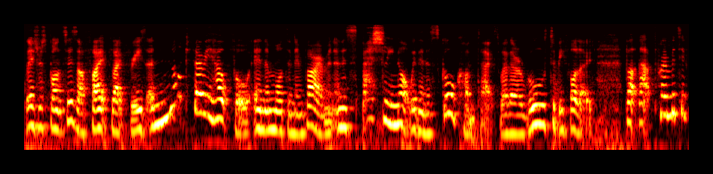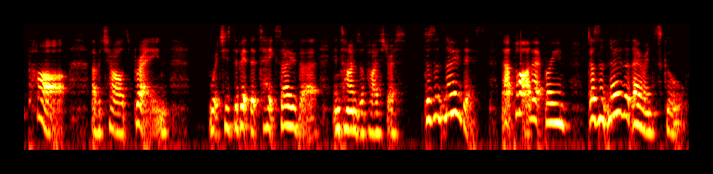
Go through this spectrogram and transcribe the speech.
those responses, our fight, flight, freeze, are not very helpful in a modern environment, and especially not within a school context where there are rules to be followed. But that primitive part of a child's brain which is the bit that takes over in times of high stress, doesn't know this. That part of that brain doesn't know that they're in school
